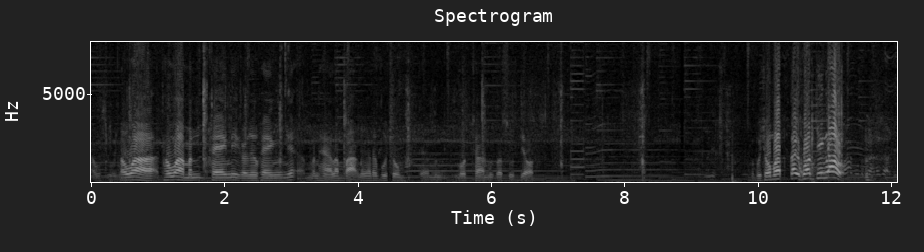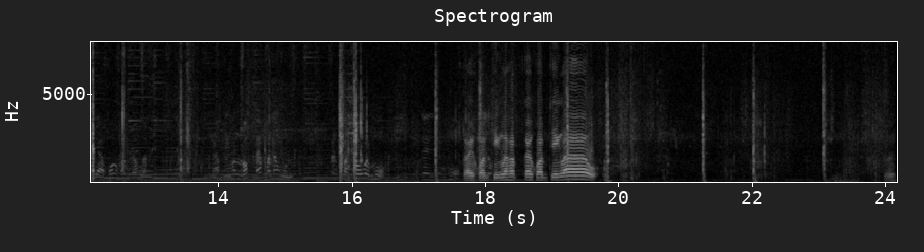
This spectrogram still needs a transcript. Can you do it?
เอาสวยถ้าว่าถ้าว่ามันแพงนี่ก็คือแพงเนี้ยมันหาลำบากนะครับท่านผู้ชม แต่มันรสชาติมันก็สุดยอดท่านผู้ชมครับใกล้ความจริงแล้วแบบนี้มันลบแล้วมันต้องหมุนมันปัดโตไปหมู่ใกล้ความจริงแล้วครับใกล้ความจริงแล้ว เออ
